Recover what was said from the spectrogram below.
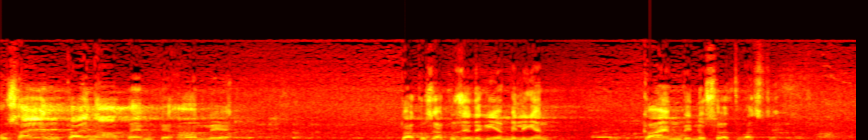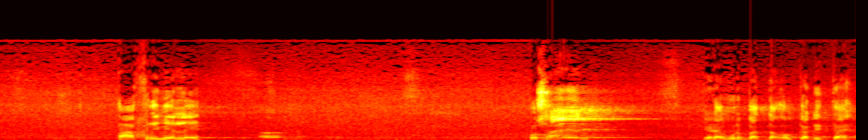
حسین کائنات دا امتحان لے آئے۔ تو آکو ساکو زندگیاں ملین قائم دی نصرت واسطے۔ آخری ویلے۔ حسین جڑا غربت دا ہوکا دیتا ہے۔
